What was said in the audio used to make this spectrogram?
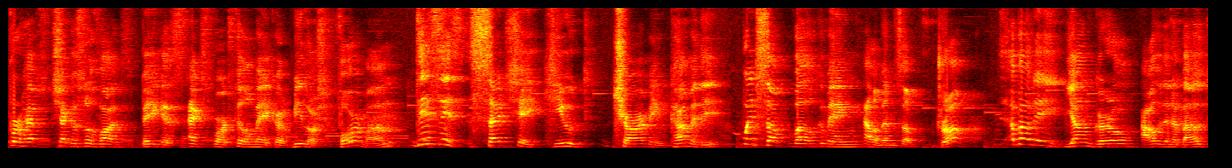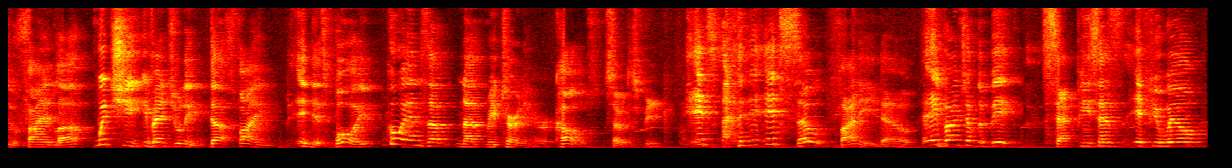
perhaps Czechoslovak's biggest export filmmaker Milos Forman. This is such a cute, charming comedy with some welcoming elements of drama about a young girl out and about to find love, which she eventually does find in this boy, who ends up not returning her calls, so to speak. It's it's so funny though. A bunch of the big set pieces, if you will,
